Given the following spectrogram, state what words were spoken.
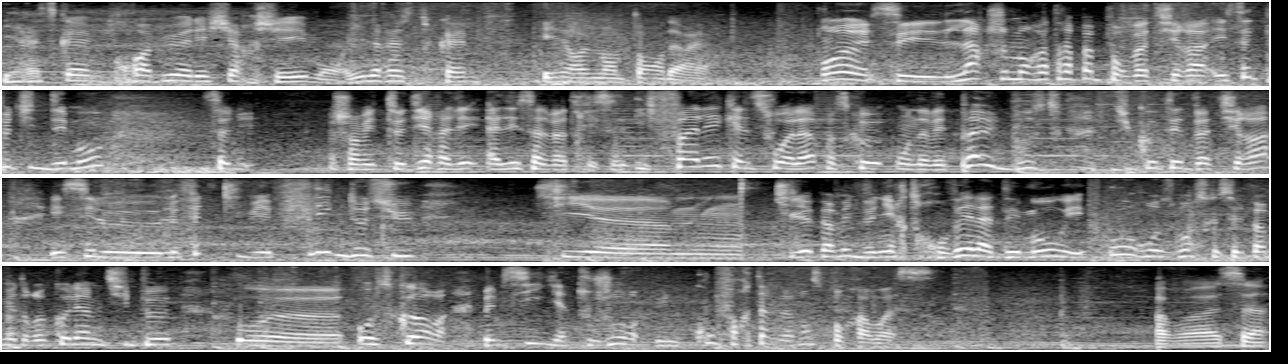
Il reste quand même 3 buts à aller chercher. Bon, il reste quand même énormément de temps derrière. Ouais, c'est largement rattrapable pour Vatira. Et cette petite démo, salut j'ai envie de te dire, elle est, salvatrice. Il fallait qu'elle soit là parce qu'on n'avait pas eu de boost du côté de Vatira et c'est le, fait qu'il lui est flic dessus qui, euh, qui lui a permis de venir trouver la démo et heureusement parce que ça lui permet de recoller un petit peu au, euh, score même s'il y a toujours une confortable avance pour Rawas. Rawas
